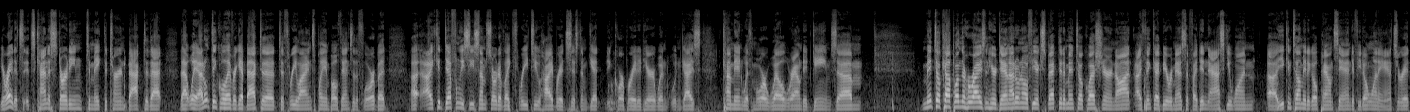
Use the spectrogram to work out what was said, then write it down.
you're right, it's it's kind of starting to make the turn back to that that way. I don't think we'll ever get back to to three lines playing both ends of the floor, but I could definitely see some sort of like three-two hybrid system get incorporated here when when guys come in with more well-rounded games. Um, Minto Cup on the horizon here, Dan. I don't know if you expected a Minto question or not. I think I'd be remiss if I didn't ask you one. Uh, you can tell me to go pound sand if you don't want to answer it.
